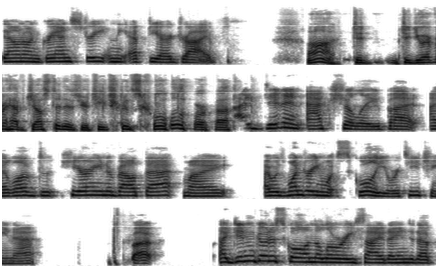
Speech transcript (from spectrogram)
down on Grand Street in the FDR Drive. Ah, did did you ever have Justin as your teacher in school? Or uh... I didn't actually, but I loved hearing about that. My I was wondering what school you were teaching at, but I didn't go to school on the Lower East Side. I ended up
